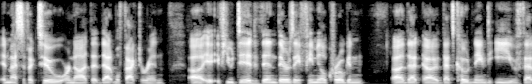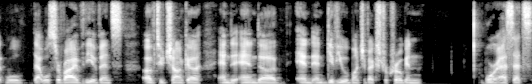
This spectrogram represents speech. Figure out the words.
in Mass Effect Two or not, that that will factor in. Uh, if you did, then there's a female Krogan uh, that uh, that's codenamed Eve that will that will survive the events of Tuchanka and and uh, and and give you a bunch of extra Krogan war assets.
